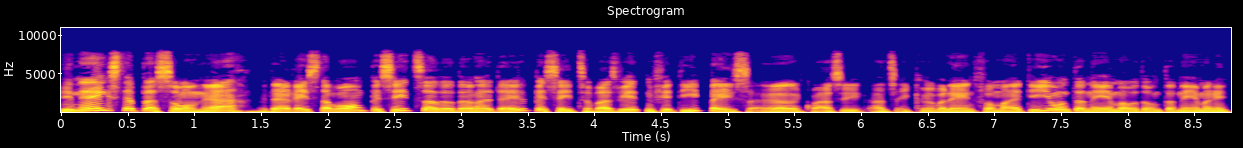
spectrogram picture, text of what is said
Die nächste Person, ja, der Restaurantbesitzer oder der Hotelbesitzer, was wird denn für die besser? Ja, quasi als Äquivalent vom IT-Unternehmer oder Unternehmerin.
